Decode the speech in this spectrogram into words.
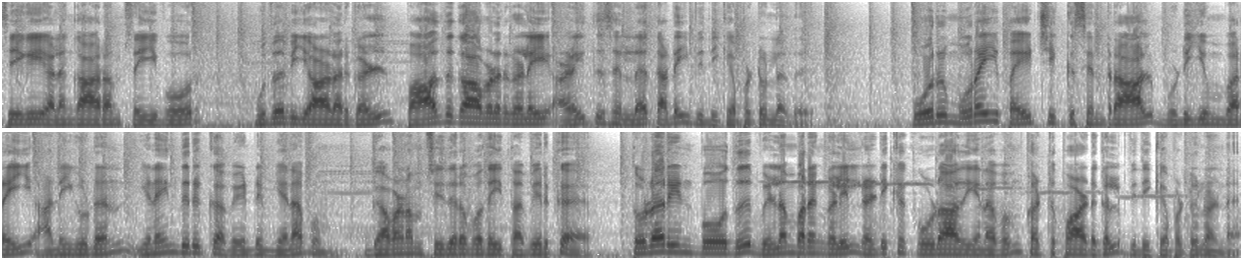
சிகை அலங்காரம் செய்வோர் உதவியாளர்கள் பாதுகாவலர்களை அழைத்து செல்ல தடை விதிக்கப்பட்டுள்ளது. ஒரு முறை பயிற்சிக்கு சென்றால் முடியும் வரை அணியுடன் இணைந்திருக்க வேண்டும் எனவும் கவனம் சிதறுவதை தவிர்க்க தொடரின் போது விளம்பரங்களில் நடிக்கக்கூடாது எனவும் கட்டுப்பாடுகள் விதிக்கப்பட்டுள்ளன.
